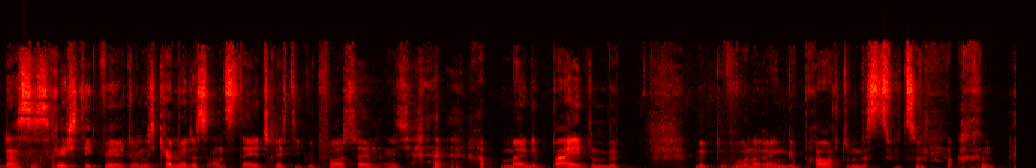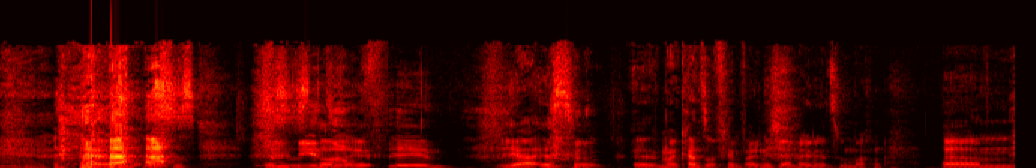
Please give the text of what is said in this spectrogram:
das ist richtig wild und ich kann mir das on stage richtig gut vorstellen. Und ich habe meine beiden Mit Mitbewohnerinnen gebraucht, um das zuzumachen. ähm, es ist, es ist Wie in doch, so einem äh, Film. Ja, ist so. Äh, man kann es auf jeden Fall nicht alleine zumachen. Ähm,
